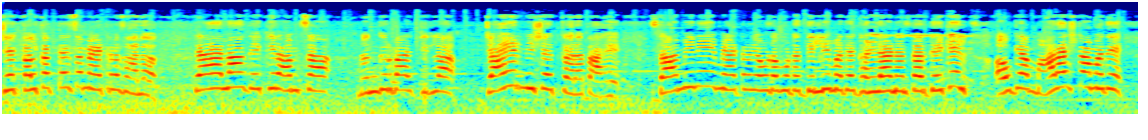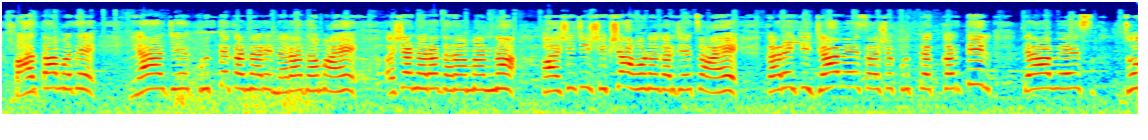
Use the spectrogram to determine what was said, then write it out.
जे कलकत्त्याचं मॅटर झालं त्याला देखील आमचा नंदुरबार जिल्हा जाहीर निषेध करत आहे. दामिनी मॅटर एवढं मोठं दिल्लीमध्ये घडल्यानंतर देखील अवघ्या महाराष्ट्रामध्ये भारतामध्ये ह्या जे कृत्य करणारे नराधम आहे अशा नराधमांना फाशीची शिक्षा होणं गरजेचं आहे. कारण की ज्या वेळेस असे कृत्य करतील त्यावेळेस जो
